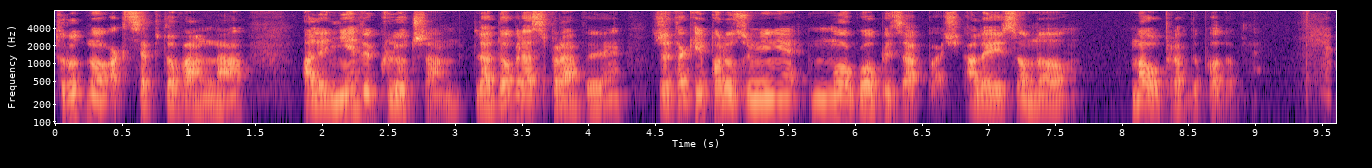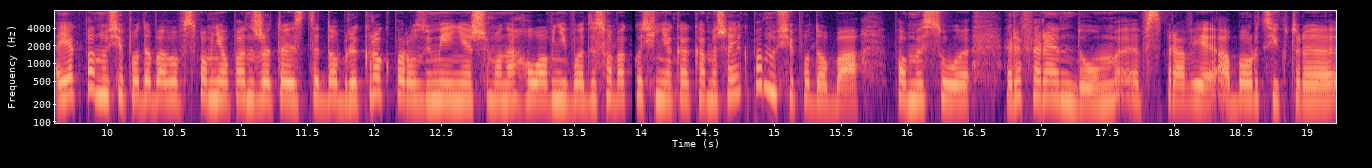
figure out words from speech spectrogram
trudno akceptowalna, ale nie wykluczam dla dobra sprawy, że takie porozumienie mogłoby zapaść, ale jest ono mało prawdopodobne. A jak panu się podoba, bo wspomniał pan, że to jest dobry krok porozumienie Szymona Hołowni, Władysława Kosiniaka-Kamysza. Jak panu się podoba pomysł referendum w sprawie aborcji, które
